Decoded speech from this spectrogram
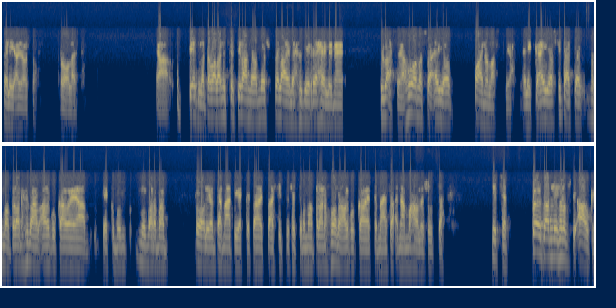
peliajoista rooleista. Ja tietyllä tavalla nyt se tilanne on myös pelaajille hyvin rehellinen. Hyvässä ja huonossa ei ole painolastia. Eli ei ole sitä, että mä oon pelannut hyvän alkukauden ja tiedätkö, mun, mun varmaan rooli on tämä, tiedätkö, tai, tai sitten se, että mä oon pelannut huono alkukauden, että mä en saa enää mahdollisuutta. Nyt se pöytä on niin sanotusti auki,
